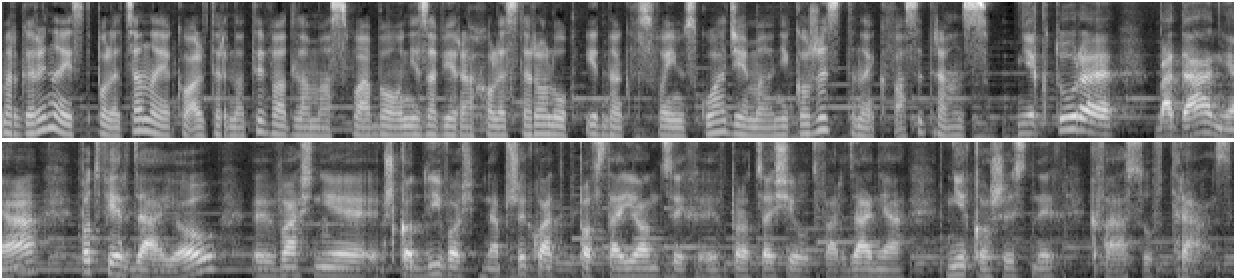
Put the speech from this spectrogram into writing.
Margaryna jest polecana jako alternatywa dla masła, bo nie zawiera cholesterolu, jednak w swoim składzie ma niekorzystne kwasy trans. Niektóre badania potwierdzają y, właśnie szkodliwość na przykład powstających w procesie utwardzania niekorzystnych kwasów trans.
